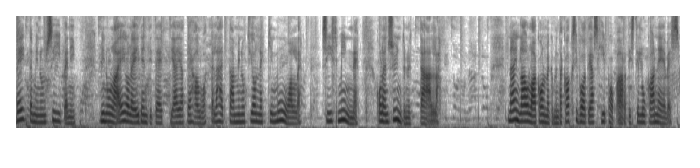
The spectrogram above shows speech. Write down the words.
Veitte minun siipeni. Minulla ei ole identiteettiä ja te haluatte lähettää minut jonnekin muualle. Siis minne? Olen syntynyt täällä. Näin laulaa 32-vuotias hip-hop-artisti Luca Neves.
